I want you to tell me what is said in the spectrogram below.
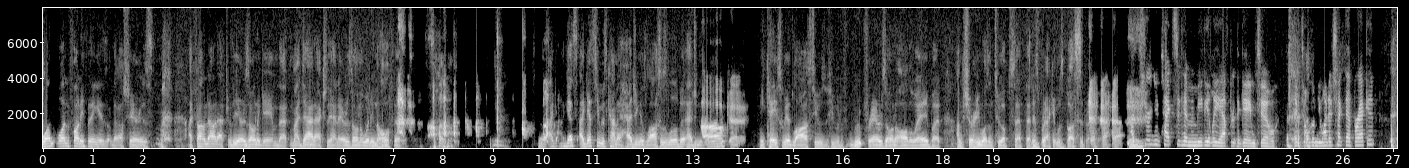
One one funny thing is that I'll share is I found out after the Arizona game that my dad actually had Arizona winning the whole thing. So, so I, I, guess I guess he was kind of hedging his losses a little bit, hedging. His okay in case we had lost, he was he would root for Arizona all the way. But I'm sure he wasn't too upset that his bracket was busted. Right I'm sure you texted him immediately after the game too, and told him you want to check that bracket.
